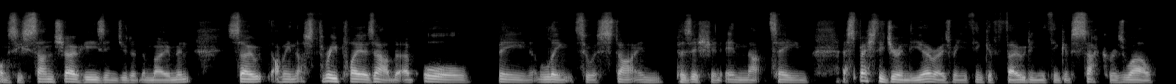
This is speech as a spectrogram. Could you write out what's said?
obviously Sancho, he's injured at the moment. So I mean, that's three players out that have all been linked to a starting position in that team, especially during the Euros when you think of Foden, you think of Saka as well.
